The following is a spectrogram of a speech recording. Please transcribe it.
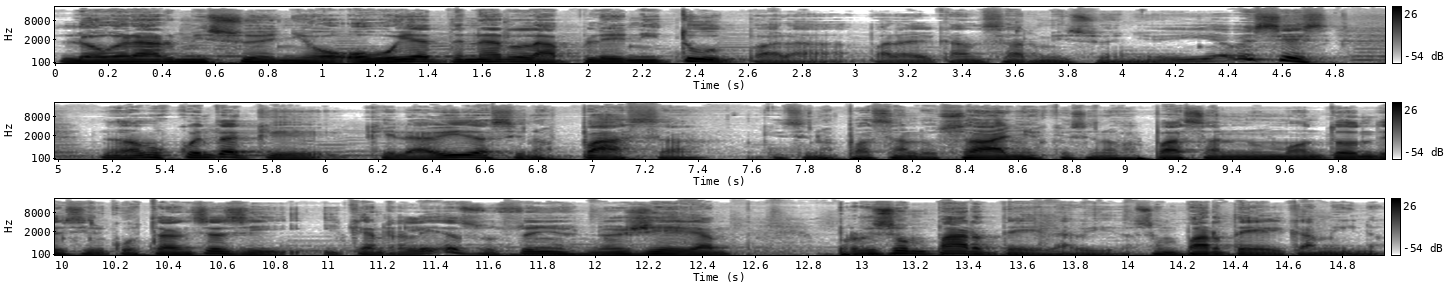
lograr mi sueño o voy a tener la plenitud para, alcanzar mi sueño. Y a veces nos damos cuenta que, la vida se nos pasa, que se nos pasan los años, que se nos pasan un montón de circunstancias y, que en realidad esos sueños no llegan porque son parte de la vida, son parte del camino.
